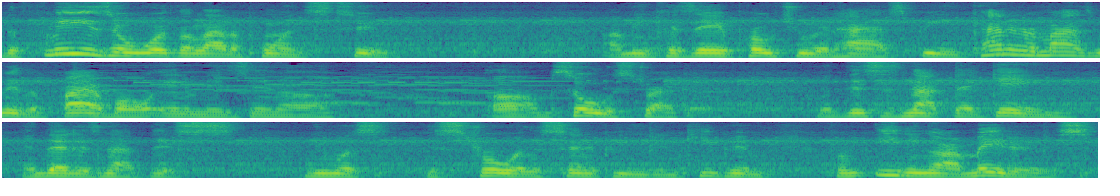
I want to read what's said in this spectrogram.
The fleas are worth a lot of points too. I mean, because they approach you at high speed. Kind of reminds me of the fireball enemies in uh, um, Solar Striker. But this is not that game, and that is not this. We must destroy the centipede and keep him from eating our maters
